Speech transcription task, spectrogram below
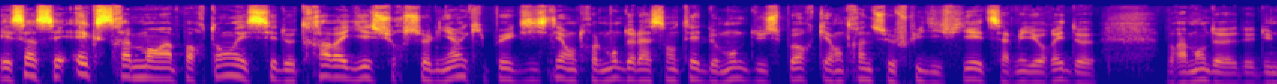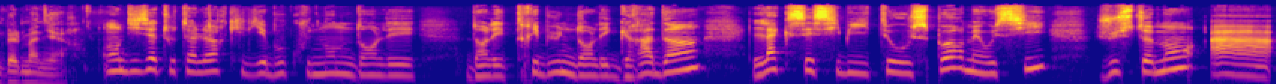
et, ça, c'est extrêmement important et c'est de travailler sur ce lien qui peut exister entre le monde de la santé et le monde du sport qui est en train de se fluidifier et de s'améliorer de, vraiment d'une belle manière. On disait tout à l'heure qu'il y ait beaucoup de monde dans les, dans les tribunes, dans les gradins, l'accessibilité au sport, mais aussi justement à,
